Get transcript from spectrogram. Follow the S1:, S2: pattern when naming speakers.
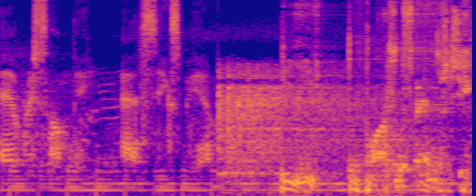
S1: Every Sunday at 6 p.m. Be the part of energy.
